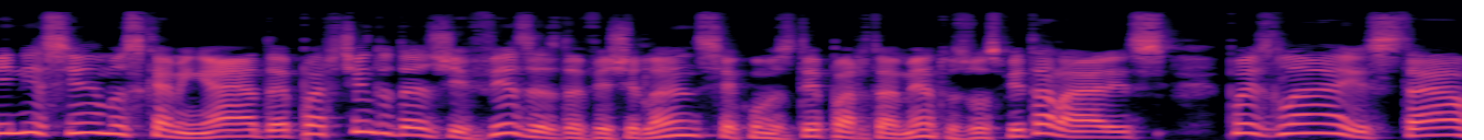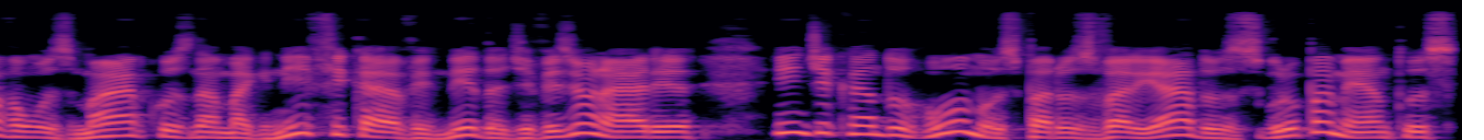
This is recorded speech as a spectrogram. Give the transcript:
iniciamos caminhada partindo das divisas da vigilância com os departamentos hospitalares, pois lá estavam os marcos na magnífica avenida divisionária, indicando rumos para os variados grupamentos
